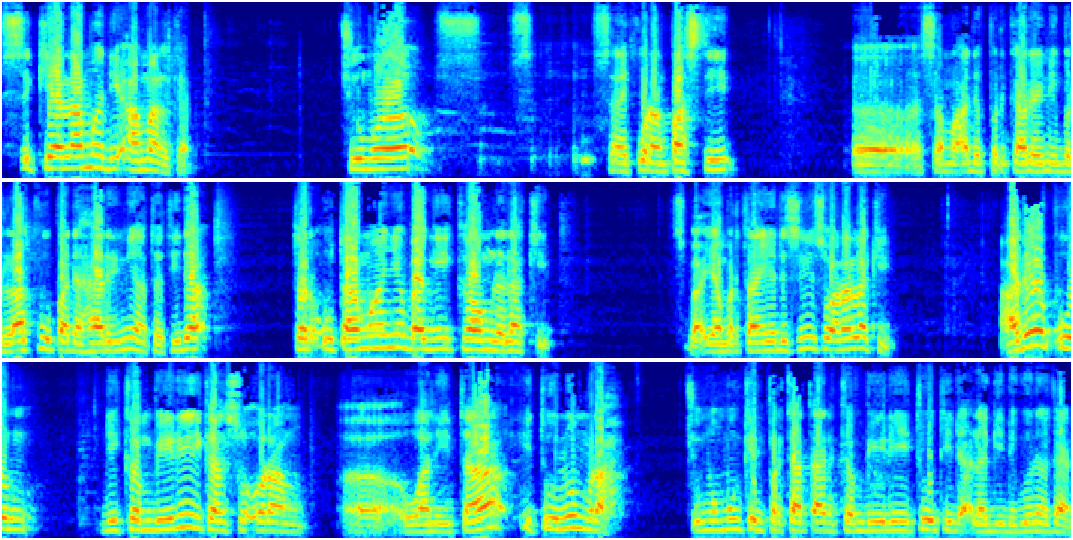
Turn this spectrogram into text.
sekian lama diamalkan. Cuma saya kurang pasti uh, sama ada perkara ini berlaku pada hari ini atau tidak. Terutamanya bagi kaum lelaki. Sebab yang bertanya di sini seorang lelaki. Adapun dikembirikan seorang uh, wanita itu lumrah. Cuma mungkin perkataan kembiri itu tidak lagi digunakan.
